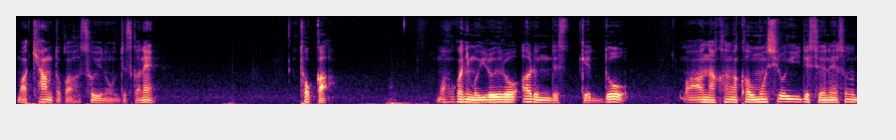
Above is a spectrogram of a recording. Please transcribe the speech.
まあ、can とかそういうのですかね。とか、まあ、他にもいろいろあるんですけど、まあ、なかなか面白いですよね。その、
